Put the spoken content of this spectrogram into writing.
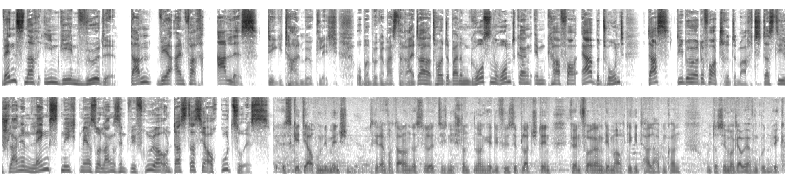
Wenn's nach ihm gehen würde, dann wäre einfach alles digital möglich. Oberbürgermeister Reiter hat heute bei einem großen Rundgang im KVR betont, dass die Behörde Fortschritte macht, dass die Schlangen längst nicht mehr so lang sind wie früher und dass das ja auch gut so ist. Es geht ja auch um die Menschen. Es geht einfach darum, dass die Leute sich nicht stundenlang hier die Füße platt stehen für einen Vorgang, den man auch digital haben kann. Und da sind wir, glaube ich, auf einem guten Weg.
